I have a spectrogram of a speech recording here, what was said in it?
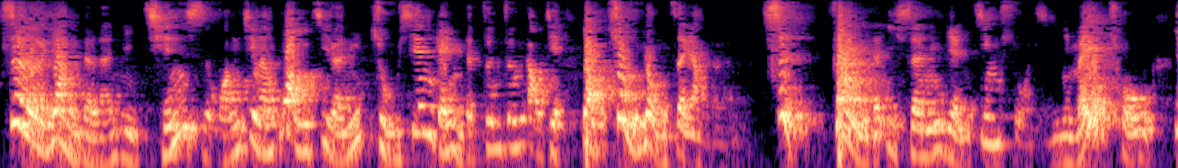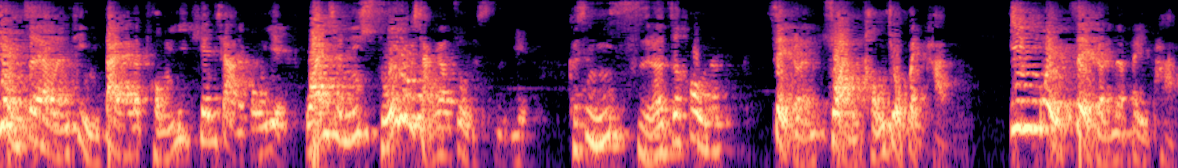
这样的人，你秦始皇竟然忘记了你祖先给你的谆谆告诫，要重用这样的人。是在你的一生，你眼睛所及，你没有错误，用这样人替你带来了统一天下的功业，完成你所有想要做的事业。可是你死了之后呢？这个人转头就背叛，因为这个人的背叛。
